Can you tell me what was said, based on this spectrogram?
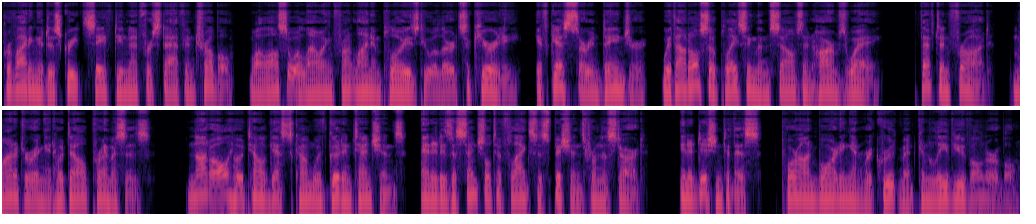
providing a discreet safety net for staff in trouble, while also allowing frontline employees to alert security, if guests are in danger, without also placing themselves in harm's way. Theft and fraud, monitoring at hotel premises. Not all hotel guests come with good intentions, and it is essential to flag suspicions from the start. In addition to this, poor onboarding and recruitment can leave you vulnerable,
